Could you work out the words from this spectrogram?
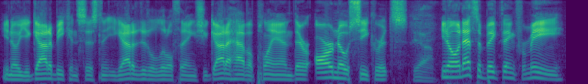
You know, you got to be consistent. You got to do the little things. You got to have a plan. There are no secrets. Yeah. You know, and that's a big thing for me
